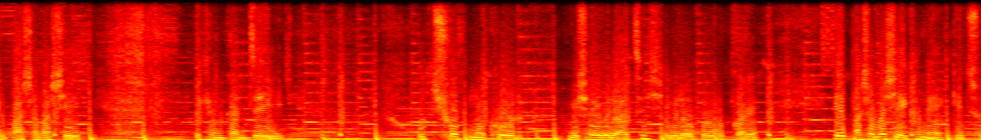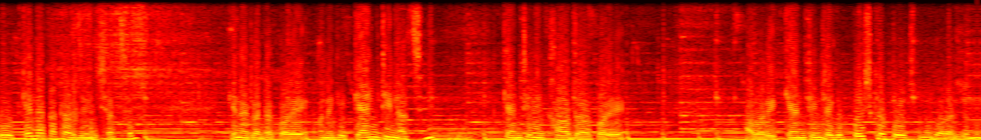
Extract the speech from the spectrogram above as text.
এর পাশাপাশি এখানকার যেই উৎসব মুখর বিষয়গুলো আছে, সেগুলো উপভোগ করে। এর পাশাপাশি এখানে কিছু কেনাকাটার জিনিস আছে। কেনাকাটা করে অনেকে ক্যান্টিন আছে। ক্যান্টিনে খাওয়া দাওয়া করে। আবার এই ক্যান্টিনটাকে পরিষ্কার পরিচ্ছন্ন করার জন্য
